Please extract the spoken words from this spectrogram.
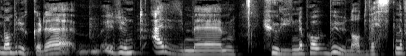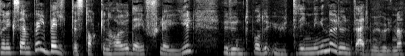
Man bruker det rundt ermehullene på bunadvestene f.eks. Beltestakken har jo det i fløyel rundt både utringningen og rundt ermehullene.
